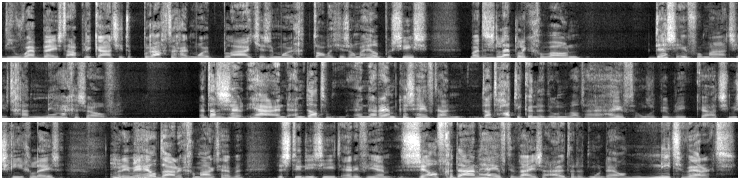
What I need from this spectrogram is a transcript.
die web-based applicatie, te prachtig uit mooie plaatjes en mooie getalletjes, allemaal heel precies. Maar het is letterlijk gewoon desinformatie. Het gaat nergens over. En dat is, ja, en, en, dat, en Remkes heeft daar, dat had hij kunnen doen, want hij heeft onze publicatie misschien gelezen. Waarin we heel duidelijk gemaakt hebben: de studies die het RIVM zelf gedaan heeft, wijzen uit dat het model niet werkt.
